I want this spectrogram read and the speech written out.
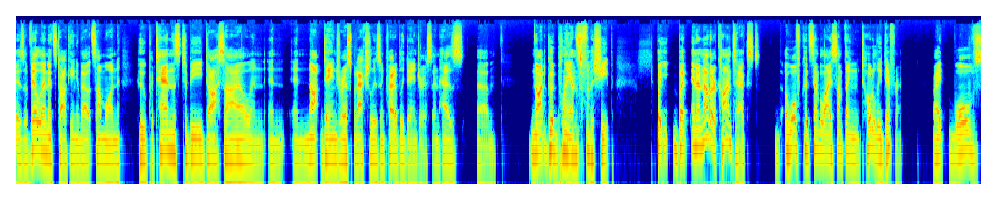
is a villain. It's talking about someone who pretends to be docile and and and not dangerous, but actually is incredibly dangerous and has um, not good plans for the sheep. But but in another context, a wolf could symbolize something totally different, right? Wolves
